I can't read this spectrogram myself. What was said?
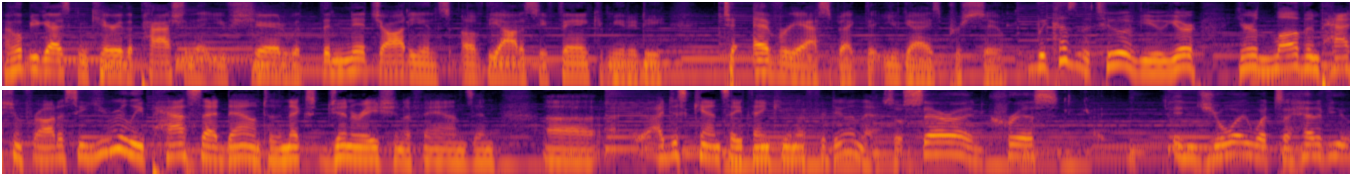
I hope you guys can carry the passion that you've shared with the niche audience of the Odyssey fan community to every aspect that you guys pursue. Because of the two of you, your your love and passion for Odyssey, you really pass that down to the next generation of fans, and uh, I just can't say thank you enough for doing that. So, Sarah and Chris, enjoy what's ahead of you.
